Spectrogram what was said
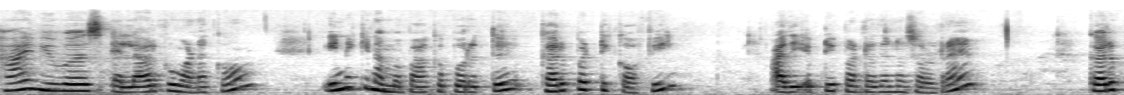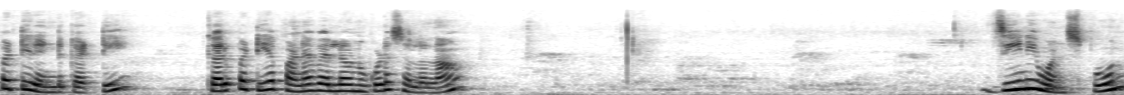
ஹாய் வியூவர்ஸ் எல்லாருக்கும் வணக்கம். இன்றைக்கி நம்ம பார்க்க போகிறது கருப்பட்டி காஃபி அது எப்படி பண்ணுறதுன்னு சொல்கிறேன் கருப்பட்டி ரெண்டு கட்டி. கருப்பட்டியை பனை வெள்ளம்னு கூட சொல்லலாம். ஜீனி ஒன் ஸ்பூன்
